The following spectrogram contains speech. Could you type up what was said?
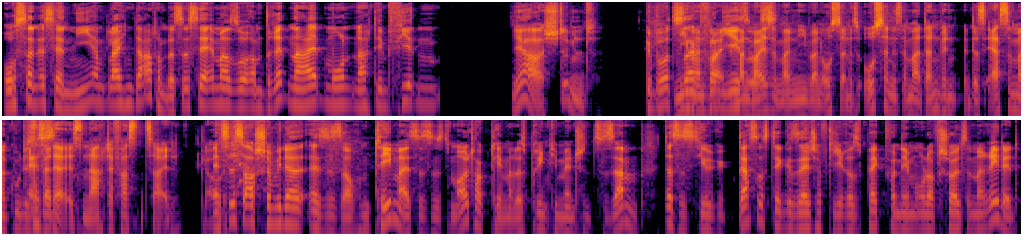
Ostern ist ja nie am gleichen Datum. Das ist ja immer so am dritten Halbmond nach dem vierten Ja, stimmt. Geburtstag Niemand von Jesus. man weiß immer nie, wann Ostern ist. Ostern ist immer dann, wenn das erste Mal gutes Es- Wetter ist nach der Fastenzeit, glaube ich. Es ist auch schon wieder, es ist auch ein Thema, es ist ein Smalltalk-Thema, das bringt die Menschen zusammen. Das ist, die, das ist der gesellschaftliche Respekt, von dem Olaf Scholz immer redet.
